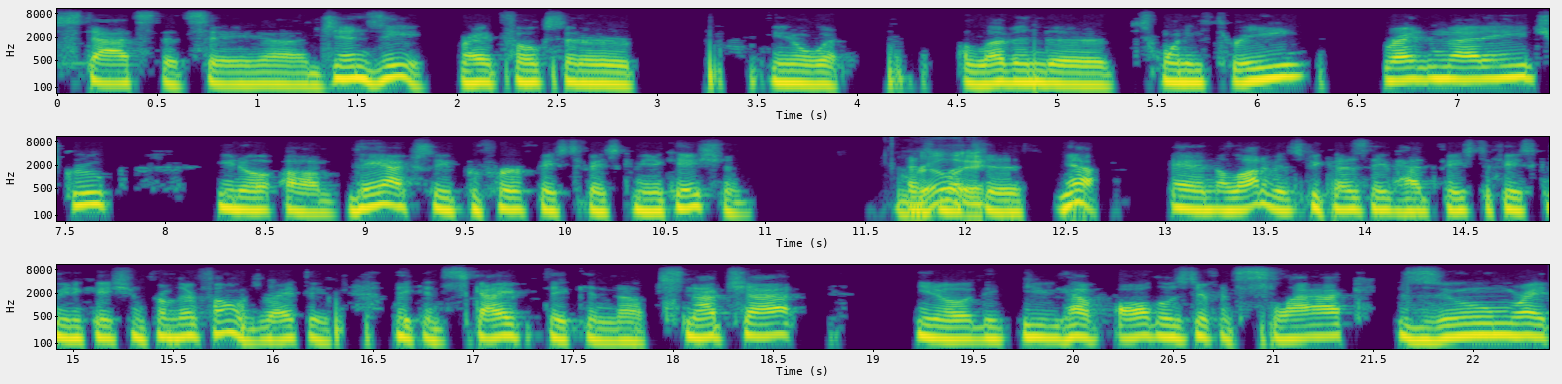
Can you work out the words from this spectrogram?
stats that say uh, Gen Z, right? Folks that are, you know, what, 11 to 23, right in that age group, you know, um, they actually prefer face-to-face communication. As Really? As, yeah. And a lot of it's because they've had face-to-face communication from their phones, right? They they can Skype, they can uh, Snapchat, you know, they, you have all those different Slack, Zoom, right?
